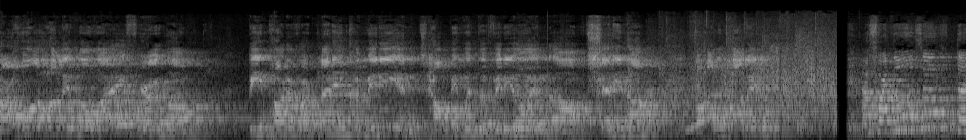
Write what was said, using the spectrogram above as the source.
our whole Hale Mawai for um, being part of our planning committee and helping with the video and um, setting up. Mahalo Hale. And for those of the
